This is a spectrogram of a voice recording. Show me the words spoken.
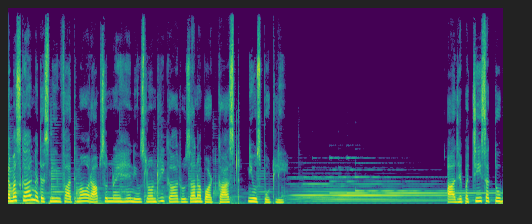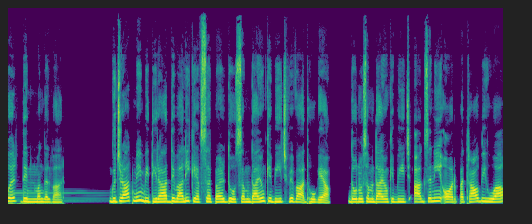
नमस्कार, मैं तस्नीम फातिमा और आप सुन रहे हैं न्यूज़ लॉन्ड्री का रोज़ाना पॉडकास्ट, न्यूज़ पोटली। आज है 25 अक्टूबर, दिन मंगलवार। गुजरात में बीती रात दिवाली के अवसर पर दो समुदायों के बीच विवाद हो गया। दोनों समुदायों के बीच आगजनी और पथराव भी हुआ।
